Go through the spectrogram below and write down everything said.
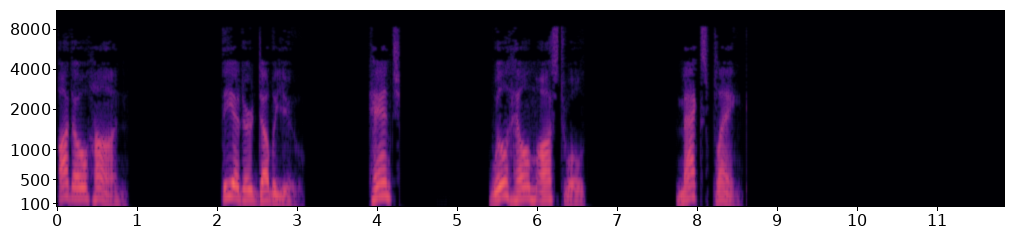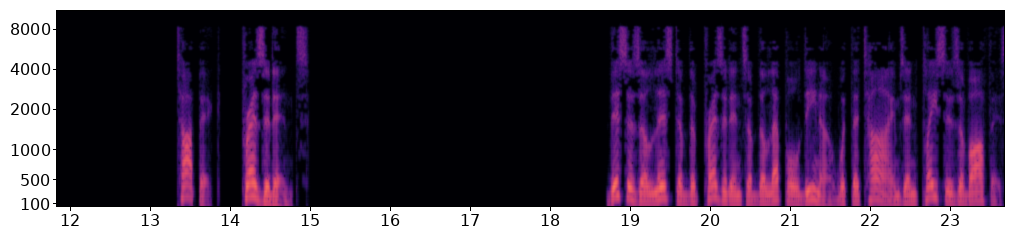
Otto Hahn Theodor W. Hantzsch Wilhelm Ostwald Max Planck Topic: Presidents. This is a list of the presidents of the Leopoldina with the times and places of office.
